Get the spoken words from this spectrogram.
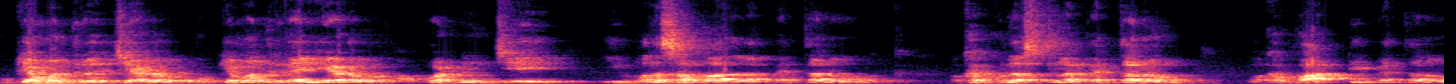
ముఖ్యమంత్రి వచ్చాడో ముఖ్యమంత్రి అయ్యాడో అప్పటి నుంచి ఈ వలస బాధల పెత్తనం ఒక కులస్తుల పెత్తనం ఒక పార్టీ పెత్తనం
